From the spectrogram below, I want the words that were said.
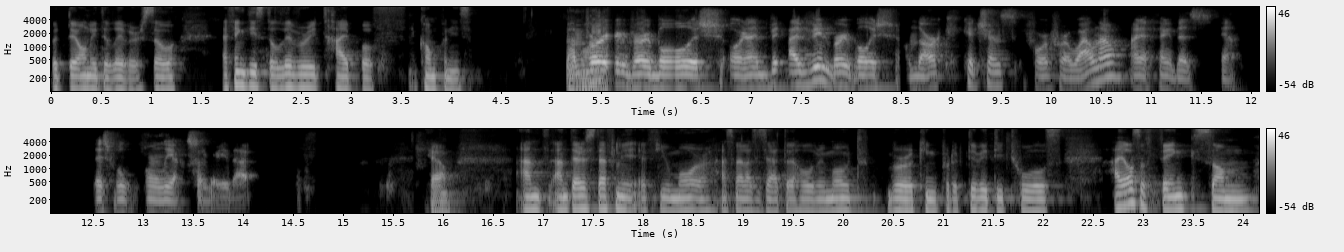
but they only deliver. So i think these delivery type of companies. I'm very very bullish or I've been, I've been very bullish on dark kitchens for for a while now and i think this yeah this will only accelerate that. Yeah and and there's definitely a few more as well as I said the whole remote working productivity tools. I also think some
